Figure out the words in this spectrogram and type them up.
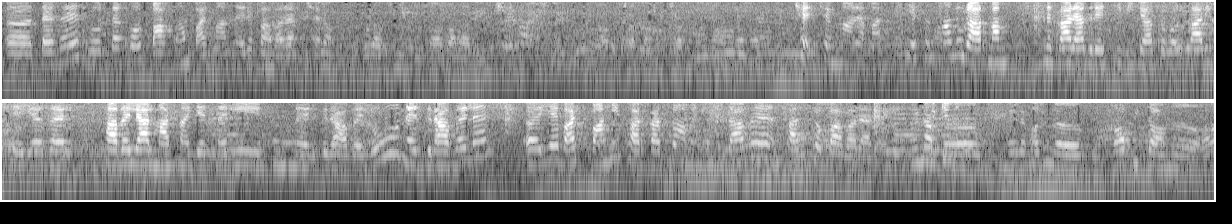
տեղեր, որտեղ որ պահման պայմանները բավարար չեն։ Որ ասում եք բավարար է, ինչ ներդրում առողջական վիճակը մանրամասն։ Չէ, չեմ մանրամասնի։ Ես ընդհանուր առմամբ նկարագրեցի վիճակը, որ կարիք է եղել հավելյալ մասնագետների խումբներ գրավելու, ներգրավել են եւ այս պահին Փարքաստո ամեն ինչ լավ է, ընթացքը բավարար է։ Օրինակ ներողություն կապիտանը, հա,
